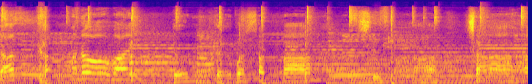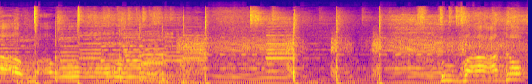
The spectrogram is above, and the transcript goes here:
กักขังมโนไว้โดนเกิดว่าสัตว์บาสิฟ้าชาวาว่าดก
